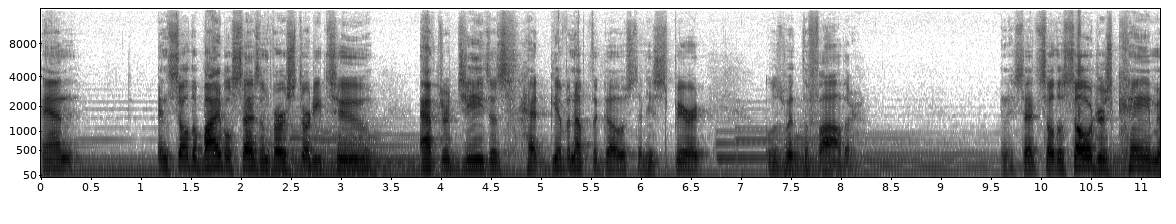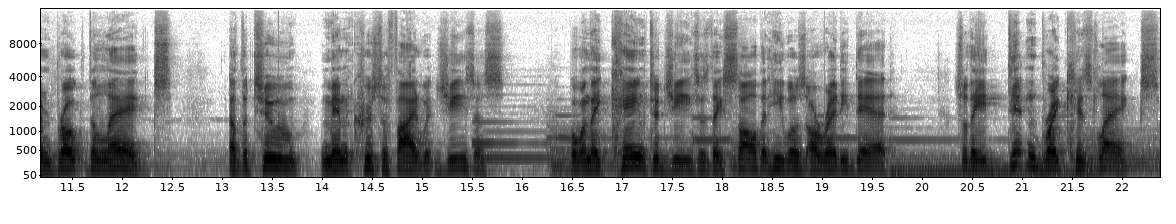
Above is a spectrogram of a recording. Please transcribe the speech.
And and so the Bible says in verse 32 after Jesus had given up the ghost and his spirit was with the Father. And it said, So the soldiers came and broke the legs of the two men crucified with Jesus. But when they came to Jesus, they saw that he was already dead. So they didn't break his legs.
